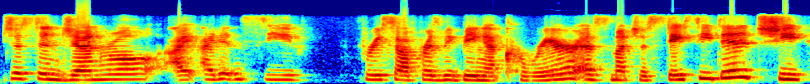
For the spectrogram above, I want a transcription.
just in general. I, I didn't see freestyle frisbee being a career as much as Stacy did. She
